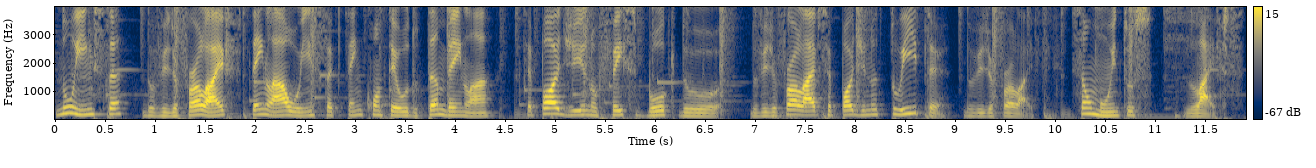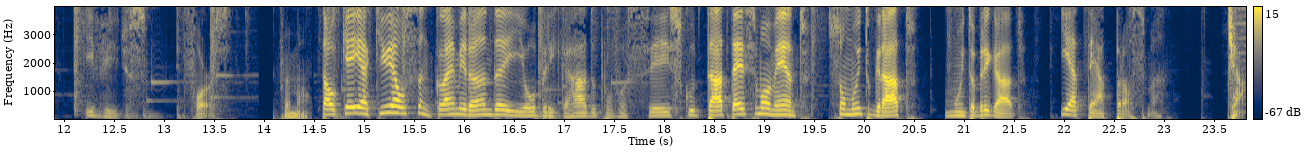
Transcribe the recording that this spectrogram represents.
no Insta do Video for Life, tem lá o Insta que tem conteúdo também lá. Você pode ir no Facebook do, do Video for Life, você pode ir no Twitter do Video for Life. São muitos lives e vídeos. Force. Foi mal. Tá ok? Aqui é o Sancler Miranda e obrigado por você escutar até esse momento. Sou muito grato, muito obrigado e até a próxima. Tchau.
